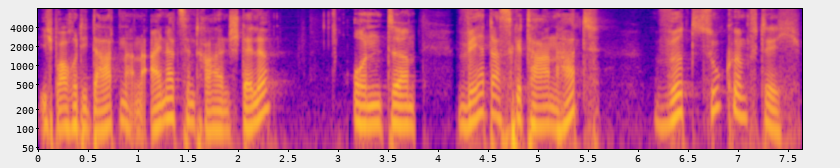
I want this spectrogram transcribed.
ich brauche die Daten an einer zentralen Stelle. Und äh, wer das getan hat, wird zukünftig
